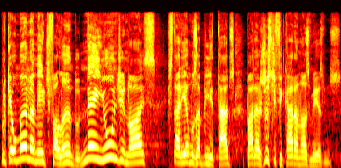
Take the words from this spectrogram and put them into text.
porque humanamente falando, nenhum de nós estaríamos habilitados para justificar a nós mesmos.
